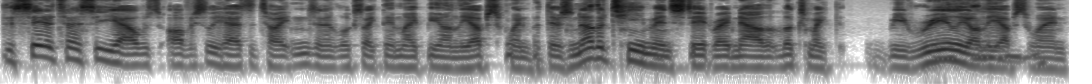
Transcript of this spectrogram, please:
the state of Tennessee obviously has the Titans, and it looks like they might be on the upswing. But there's another team in state right now that looks like be really mm-hmm. on the mm-hmm. upswing, and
